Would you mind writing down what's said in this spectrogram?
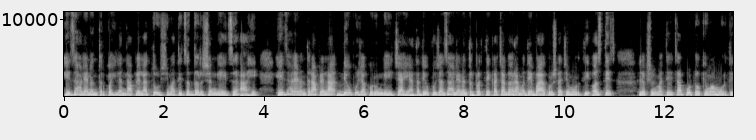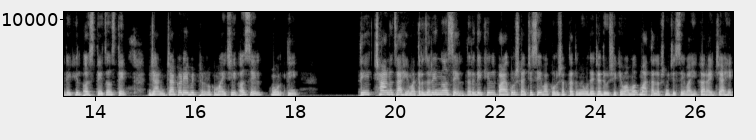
हे झाल्यानंतर पहिल्यांदा आपल्याला तुळशी मातेचं दर्शन घ्यायचं आहे. हे झाल्यानंतर आपल्याला देवपूजा करून घ्यायची आहे. आता देवपूजा झाल्यानंतर प्रत्येकाच्या घरामध्ये बाळकृष्णाची मूर्ती असतेच. लक्ष्मी मातेचा फोटो किंवा मूर्ती देखील असतेच असते. ज्यांच्याकडे विठ्ठल रखुमाईची असेल मूर्ती ती छानच आहे. मात्र जरी नसेल तरी देखील बाळकृष्णाची सेवा करू शकता तुम्ही. उद्याच्या दिवशी किंवा मग माता लक्ष्मीची सेवा ही करायची आहे.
